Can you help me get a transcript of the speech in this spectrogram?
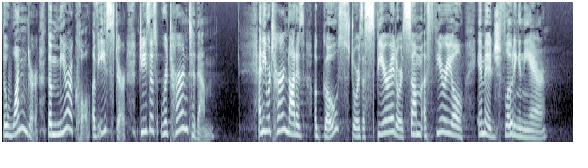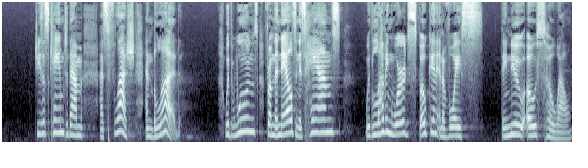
the wonder, the miracle of Easter. Jesus returned to them. And he returned not as a ghost or as a spirit or as some ethereal image floating in the air. Jesus came to them as flesh and blood, with wounds from the nails in his hands, with loving words spoken in a voice they knew oh so well.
